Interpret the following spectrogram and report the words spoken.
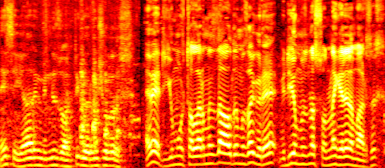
Neyse yarın gündüz vakti görmüş oluruz. Evet yumurtalarımızı da aldığımıza göre videomuzun da sonuna gelelim artık.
